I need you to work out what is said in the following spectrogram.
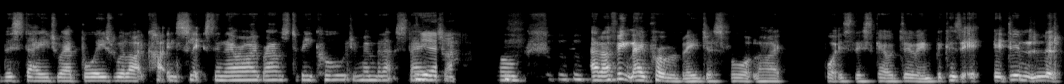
the stage where boys were like cutting slits in their eyebrows to be cool. Do you remember that stage? Yeah. Like, and I think they probably just thought like, what is this girl doing? Because it, it didn't look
